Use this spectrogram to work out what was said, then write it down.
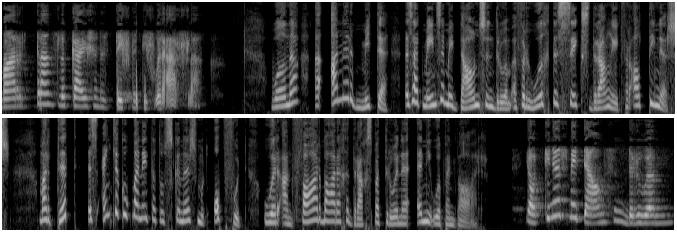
maar translocation is definitief oorerflik. Wilna, 'n ander mite is dat mense met Down syndroom 'n verhoogde seksdrang het, veral tieners. Maar dit is eintlik ook maar net dat ons kinders moet opvoed oor aanvaarbare gedragspatrone in die openbaar. Ja, tieners met Down syndroom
